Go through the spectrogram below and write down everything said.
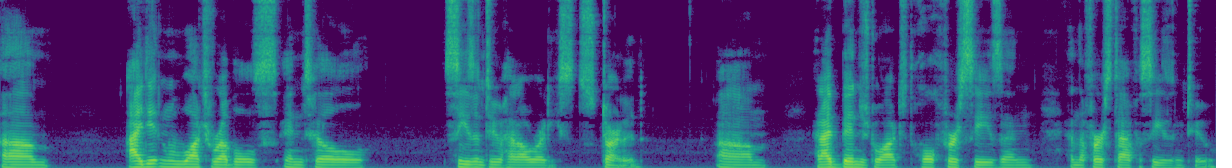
um, I didn't watch Rebels until season two had already started. Um, and I binged watched the whole first season and the first half of season two,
